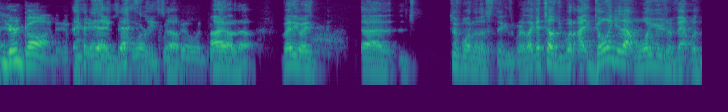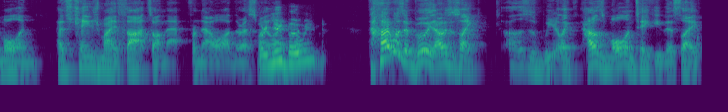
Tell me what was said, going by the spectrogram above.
he- you're gone. If you Yeah, exactly. So, I don't know. But anyways, uh, just one of those things where, like I told you, when I going to that Warriors event with Mullin has changed my thoughts on that from now on. The rest of Were my you life. booing? I wasn't booing. I was just like, oh, this is weird. Like, how's Mullin taking this? Like,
